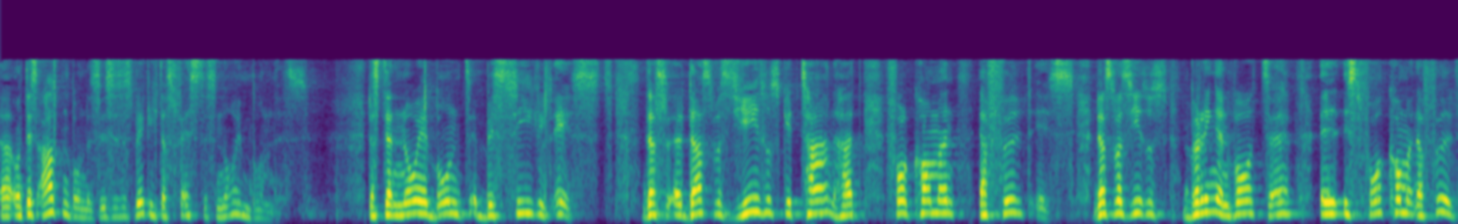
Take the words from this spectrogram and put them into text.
und des Alten Bundes ist es wirklich das Fest des Neuen Bundes dass der neue Bund besiegelt ist, dass äh, das, was Jesus getan hat, vollkommen erfüllt ist. Das, was Jesus bringen wollte, äh, ist vollkommen erfüllt.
